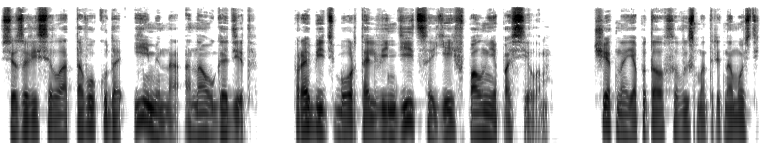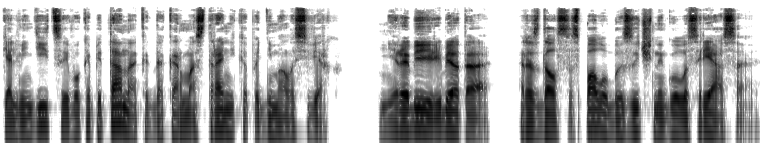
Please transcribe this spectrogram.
Все зависело от того, куда именно она угодит. Пробить борт альвиндийца ей вполне по силам. Тщетно я пытался высмотреть на мостике альвиндийца его капитана, когда корма странника поднималась вверх. «Не роби, ребята!» – раздался с палубы зычный голос Риаса.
